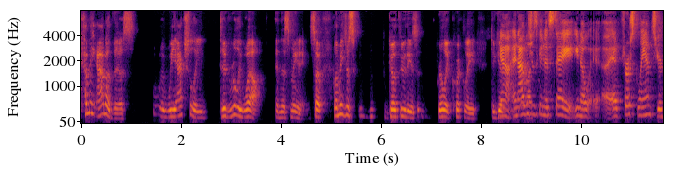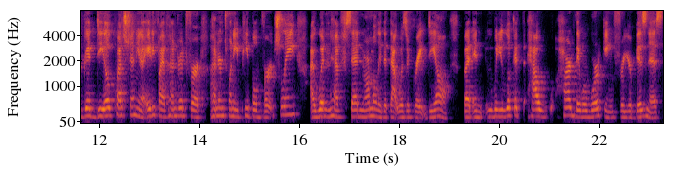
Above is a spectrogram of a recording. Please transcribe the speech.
Coming out of this, we actually did really well in this meeting. So let me just go through these really quickly to get. Yeah, and I was just going to say, you know, at first glance, your good deal question, you know, 8500 for 120 people virtually, I wouldn't have said normally that that was a great deal, but in when you look at how hard they were working for your business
